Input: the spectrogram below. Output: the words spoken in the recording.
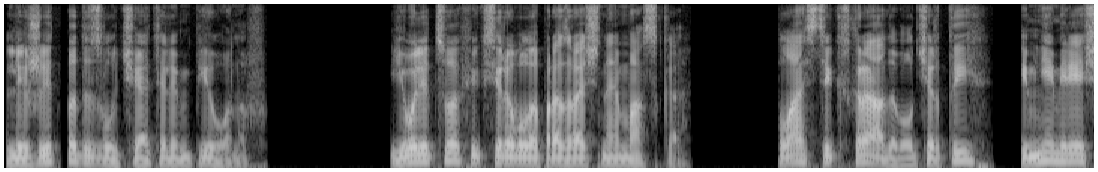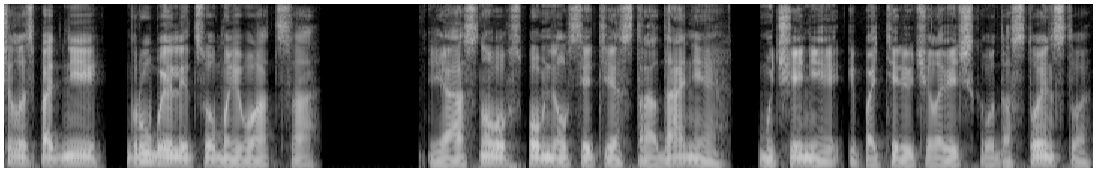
лежит под излучателем пионов. Его лицо фиксировала прозрачная маска. Пластик скрадывал черты, и мне мерещилось под ней грубое лицо моего отца. Я снова вспомнил все те страдания, мучения и потерю человеческого достоинства,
